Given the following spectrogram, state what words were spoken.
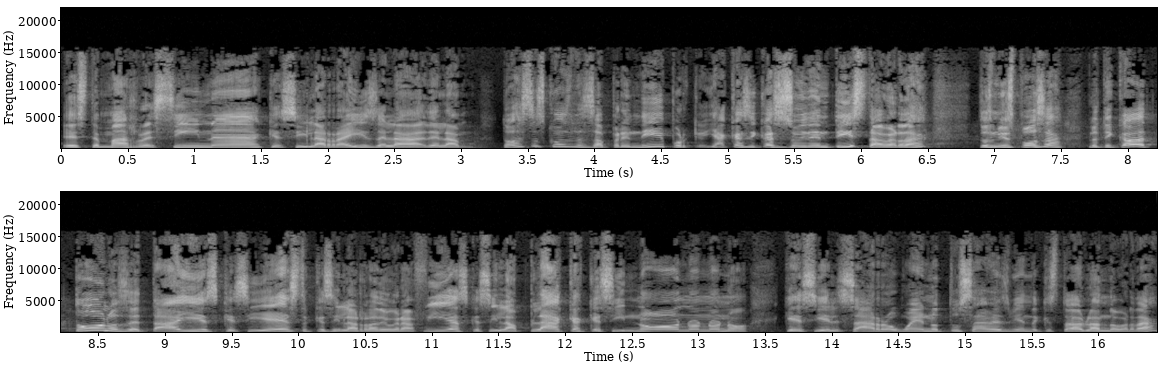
este, más resina, que si la raíz de la, de la... Todas estas cosas las aprendí porque ya casi casi soy dentista, ¿verdad? Entonces mi esposa platicaba todos los detalles, que si esto, que si las radiografías, que si la placa, que si no, no, no, no, que si el sarro, bueno, tú sabes bien de qué estoy hablando, ¿verdad?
